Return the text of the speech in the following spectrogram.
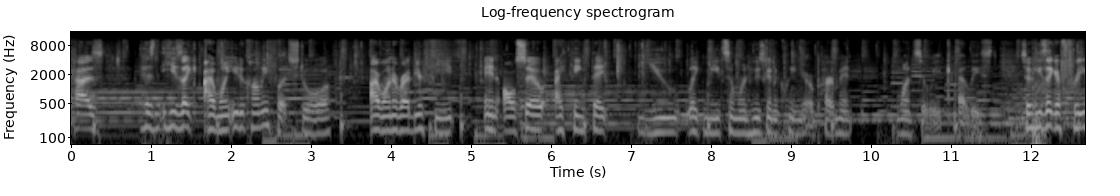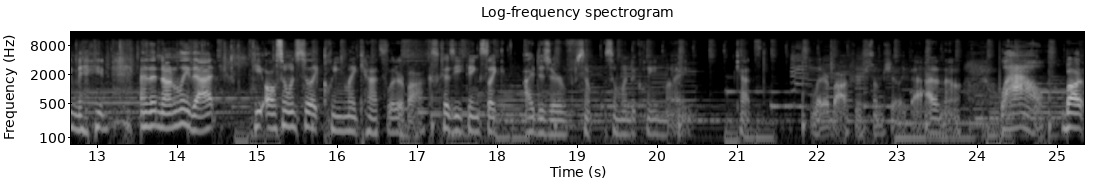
has his. He's like, I want you to call me footstool. I want to rub your feet, and also I think that you like need someone who's gonna clean your apartment once a week at least. So he's like a free maid, and then not only that, he also wants to like clean my cat's litter box because he thinks like I deserve some someone to clean my cat's litter box or some shit like that. I don't know. Wow. But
